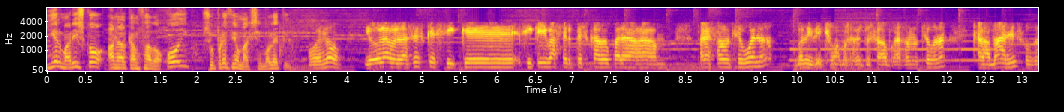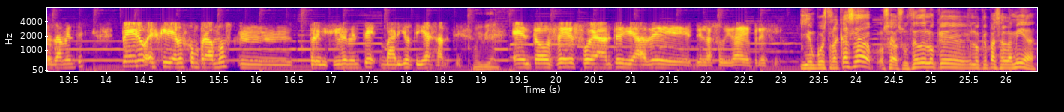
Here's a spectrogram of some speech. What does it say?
y el marisco han alcanzado hoy su precio máximo, Leti. Bueno, yo la verdad es que sí que sí que iba a hacer pescado para, para esta Nochebuena. Bueno, y de hecho vamos a hacer pescado para esta Nochebuena, calamares concretamente. Pero es que ya los compramos mm, previsiblemente varios días antes. Muy bien. Entonces fue antes ya de, de la subida de precio. Y en vuestra casa, o sea, sucede lo que, lo que pasa en la mía,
